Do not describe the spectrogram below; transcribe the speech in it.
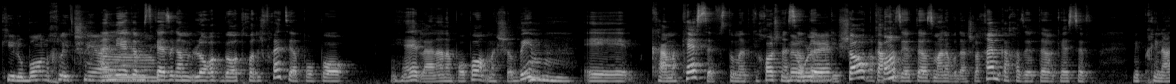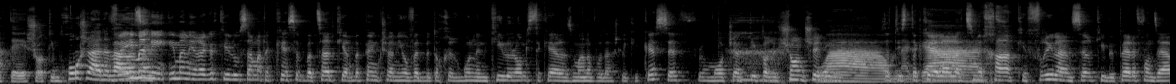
כאילו בואו נחליט שנייה. אני אגב מסתכלת על זה גם לא רק בעוד חודש וחצי, אפרופו, אה, להלן אפרופו, משאבים, אה, כמה כסף. זאת אומרת, ככל שנעשה. יותר פגישות, נכון. ככה זה יותר זמן עבודה שלכם, ככה זה יותר כסף מבחינת אה, שעות תמחור של הדבר ואם הזה. אני, אם אני רגע כאילו שמה את הכסף בצד, כי הרבה פעמים כשאני עובד בתוך ארגון, אני כאילו לא מסתכל על הזמן עבודה שלי ככסף, למרות שהטיפ הראשון שלי, וואו, זה תסתכל. על עצמך כפרילנסר, כי בפלאפון זה היה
